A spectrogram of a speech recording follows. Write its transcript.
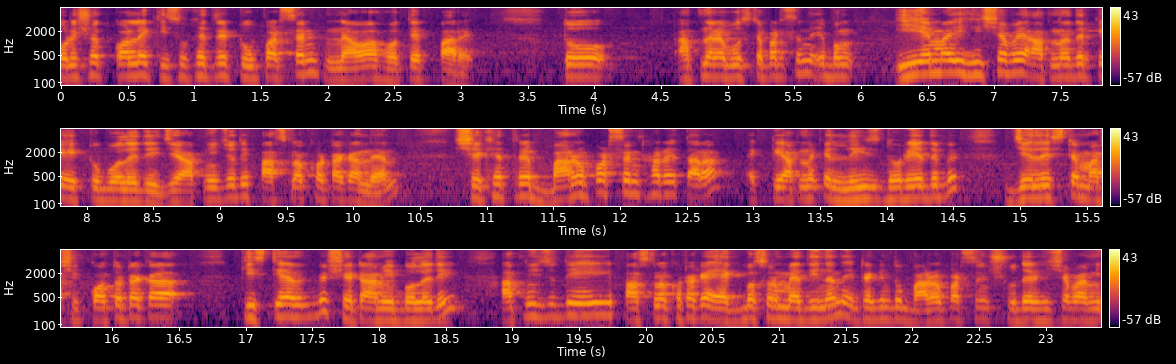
পরিশোধ করলে কিছু ক্ষেত্রে টু পার্সেন্ট নেওয়া হতে পারে। তো আপনারা বুঝতে পারছেন? এবং ইএমআই হিসাবে আপনাদেরকে একটু বলে দিই যে আপনি যদি পাঁচ লক্ষ টাকা নেন সেক্ষেত্রে বারো পার্সেন্ট হারে তারা একটি আপনাকে লিস্ট ধরিয়ে দেবে। যে লিস্টে মাসিক কত টাকা কিস্তি আসবে সেটা আমি বলে দিই। আপনি যদি এই পাঁচ লক্ষ টাকা এক বছর মেয়াদি নেন, এটা কিন্তু বারো পার্সেন্ট সুদের হিসাবে আমি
